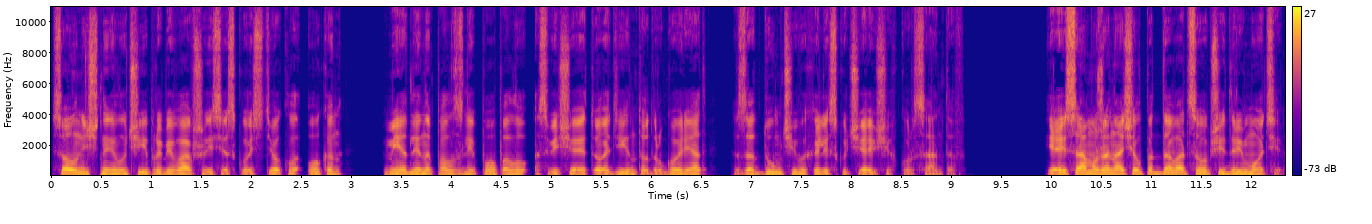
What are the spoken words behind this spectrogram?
Солнечные лучи, пробивавшиеся сквозь стекла окон, медленно ползли по полу, освещая то один, то другой ряд задумчивых или скучающих курсантов. Я и сам уже начал поддаваться общей дремоте,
